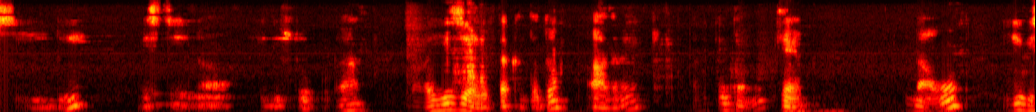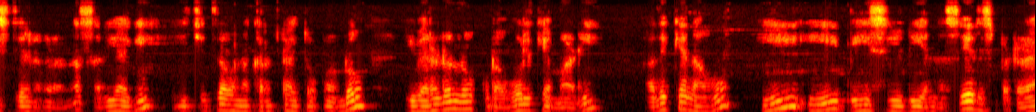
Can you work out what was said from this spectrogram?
ಸಿ ಡಿ ವಿಸ್ತೀರ್ಣ. ಇದಿಷ್ಟು ಕೂಡ ಬಹಳ ಈಸಿ ಆಗಿರ್ತಕ್ಕಂಥದ್ದು. ಆದರೆ ಅದಕ್ಕಿಂತ ಮುಖ್ಯ ನಾವು ಈ ವಿಸ್ತೀರ್ಣಗಳನ್ನು ಸರಿಯಾಗಿ ಈ ಚಿತ್ರವನ್ನು ಕರೆಕ್ಟಾಗಿ ತಗೊಂಡು ಇವೆರಡನ್ನೂ ಕೂಡ ಹೋಲಿಕೆ ಮಾಡಿ ಅದಕ್ಕೆ ನಾವು ಇ ಇ ಬಿ ಸಿ ಡಿಯನ್ನು ಸೇರಿಸ್ಬಿಟ್ರೆ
